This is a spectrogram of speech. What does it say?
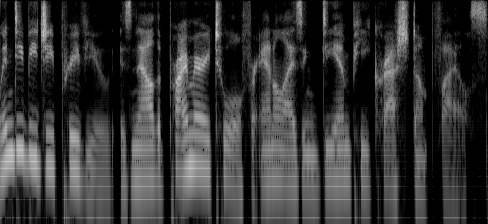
WinDBG Preview is now the primary tool for analyzing DMP crash dump files.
